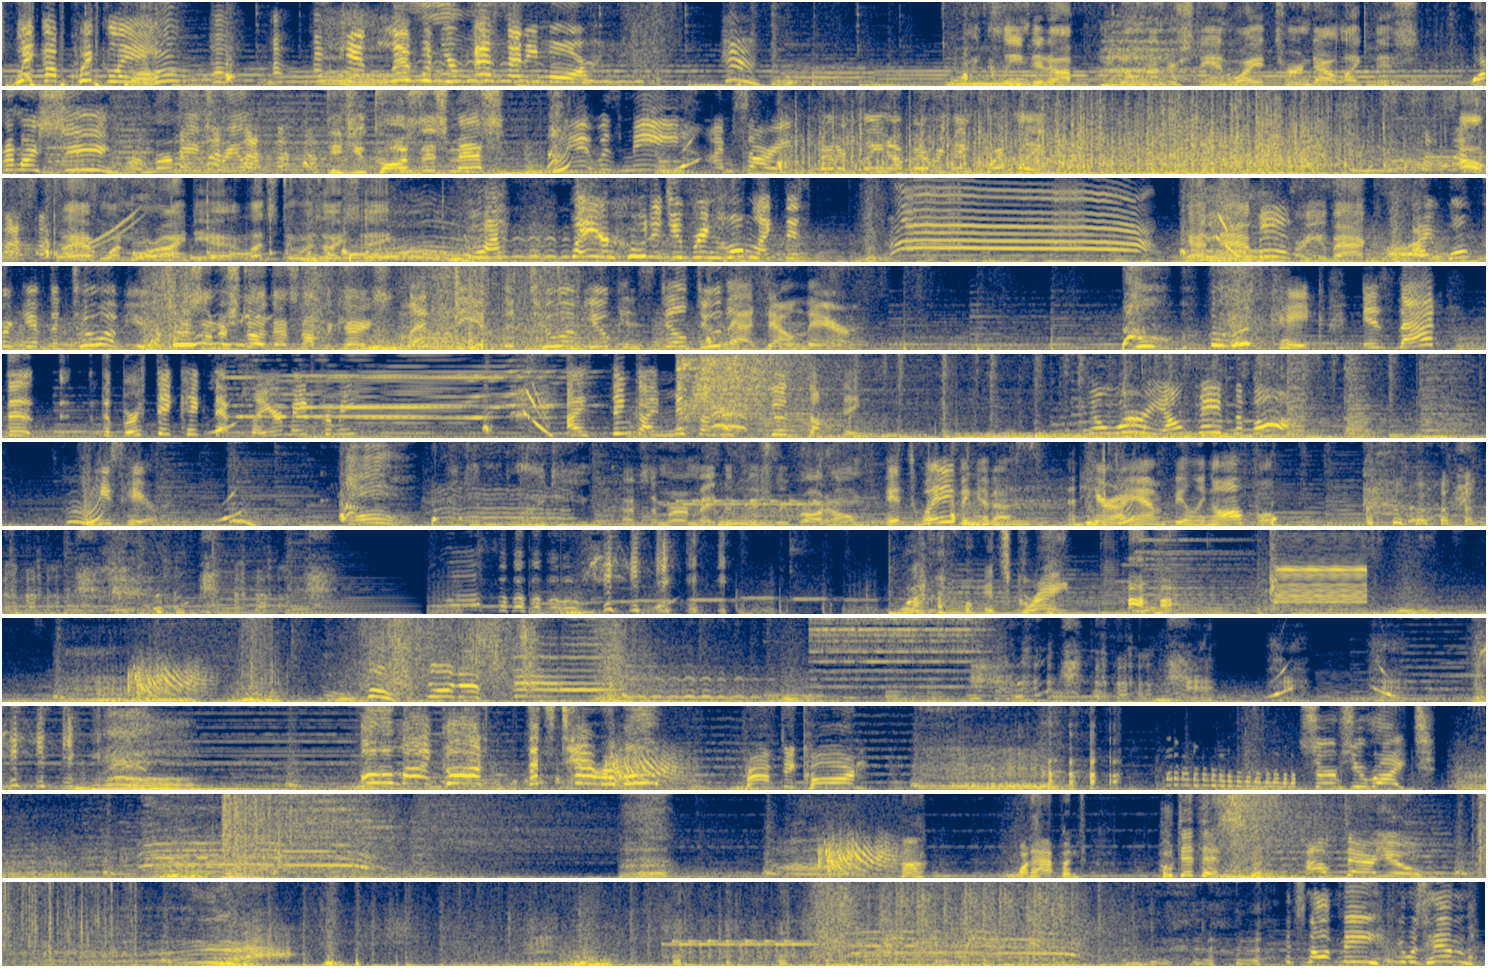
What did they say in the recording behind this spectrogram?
Wake up quickly! I can't live with your mess anymore! Hmm. I cleaned it up. I don't understand why it turned out like this. What am I seeing? Are mermaids real? Did you cause this mess? It was me. I'm sorry. Better clean up everything quickly. Oh, I have one more idea. Let's do as I say. Player, who did you bring home like this? Catnap, are you back? I won't forgive the two of you. Misunderstood. That's not the case. Let's see if the two of you can still do that down there. Whose cake? Is that the the birthday cake that player made for me? I think I misunderstood something. Don't worry, I'll save the boss. Hmm, he's here. Oh! I didn't lie to you. That's the mermaid, the fish hmm. we brought home. It's waving at us, and here I am feeling awful. Wow, it's great. Ha ha. Oh my god! That's terrible! Crafty corn! Serves you right. Huh? What happened? Who did this? How dare you! It's not me. It was him.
